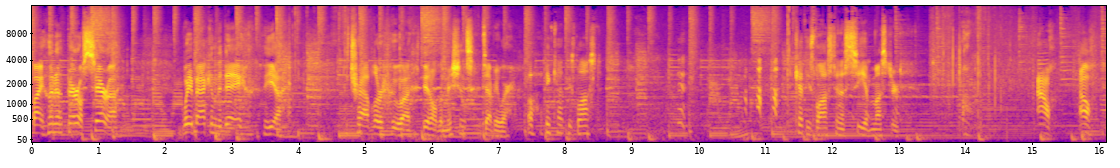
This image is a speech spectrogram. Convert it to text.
by Junipero Serra way back in the day. The, uh, the traveler who uh, did all the missions. It's everywhere. Oh, I think Kathie's lost. Kathie's lost in a sea of mustard. Ow! Ow!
